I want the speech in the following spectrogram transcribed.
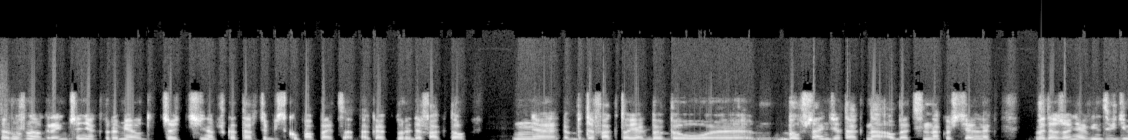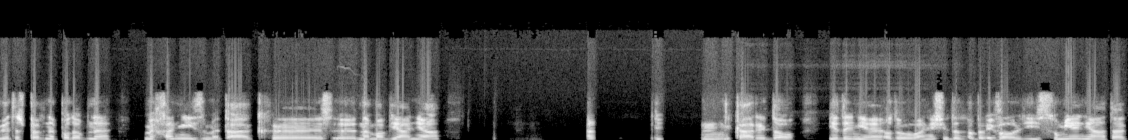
różne ograniczenia, które miały dotyczyć na przykład arcybiskupa Peca, tak, który de facto mm, de facto jakby był, e, był wszędzie, tak, na obecny na kościelnych wydarzeniach. Więc widzimy też pewne podobne mechanizmy, tak, e, namawiania kary do jedynie odwoływania się do dobrej woli, sumienia, tak,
